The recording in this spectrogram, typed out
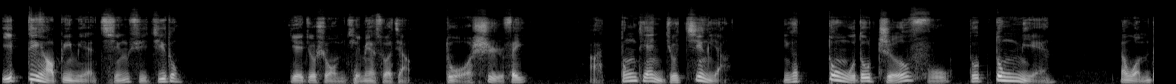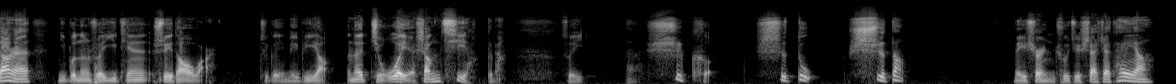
一定要避免情绪激动，也就是我们前面所讲躲是非啊。冬天你就静养，你看动物都蛰伏，都冬眠。那我们当然，你不能说一天睡到晚，这个也没必要。那久卧也伤气啊，对吧？所以啊，适可、适度、适当。没事你出去晒晒太阳，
